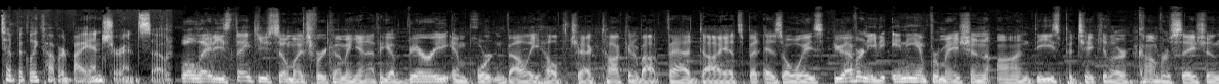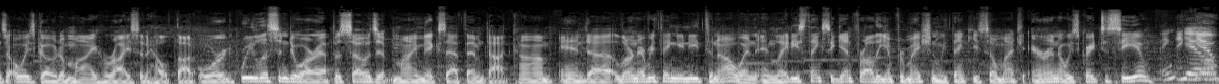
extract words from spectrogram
typically covered by insurance. So Well, ladies, thank you so much for coming in. I think a very important Valley Health check talking about fad diets. But as always, if you ever need any information on these particular conversations, always go to myhorizonhealth.org. Re listen to our episodes at mymixfm.com and uh, learn everything you need to know. And, and ladies, thanks again for all the information. We thank you so much. Erin, always great to see you. Thank, thank you.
